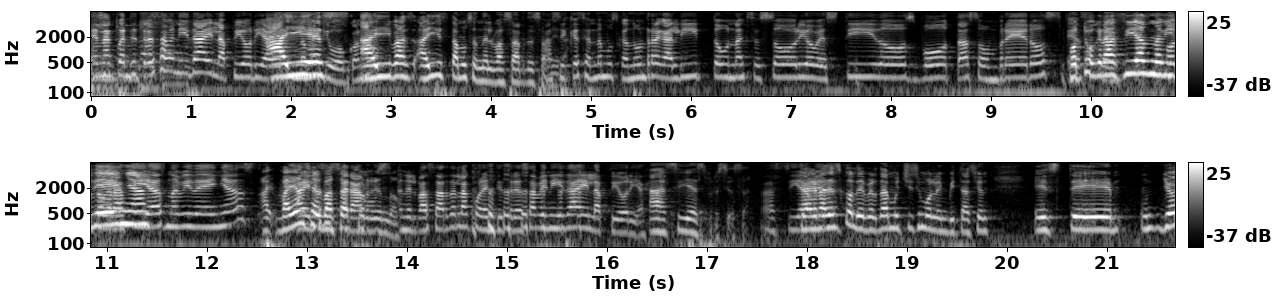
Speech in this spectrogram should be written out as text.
En la 43 Avenida y la Pioria. Ahí si no es, me equivoco, ¿no? ahí, vas, ahí estamos en el bazar de Samira. Así que se andan buscando un regalito, un accesorio, vestidos, botas, sombreros. Fotografías este, navideñas. Fotografías navideñas. Ay, váyanse al bazar corriendo. En el bazar de la 43 Avenida y la Pioria. Así es, preciosa. Así Te agradezco de verdad muchísimo la invitación. Este, yo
